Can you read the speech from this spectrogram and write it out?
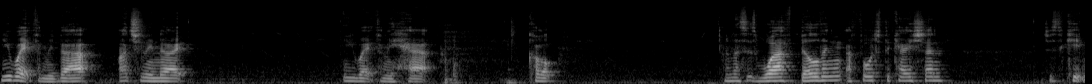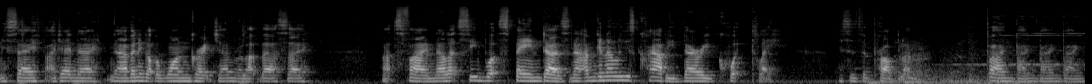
You wait for me there. Actually, no. You wait for me here. Cool. Unless it's worth building a fortification. Just to keep me safe. I don't know. Now, I've only got the one great general up there, so... That's fine. Now, let's see what Spain does. Now, I'm going to lose Krabby very quickly. This is the problem. Bang, bang, bang, bang,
